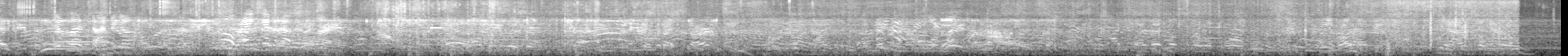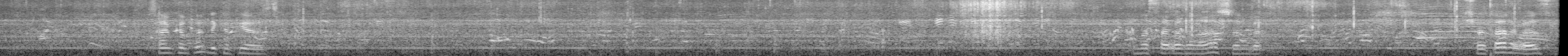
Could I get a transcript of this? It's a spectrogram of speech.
So I'm completely confused. Unless that was an ocean, but sure thought it was.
